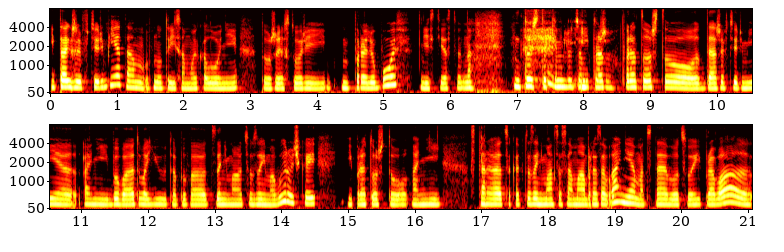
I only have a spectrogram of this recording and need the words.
И также в тюрьме, там внутри самой колонии, тоже истории про любовь, естественно. Ну, то есть таким людям И про, тоже. про то, что даже в тюрьме они бывают воюют, а бывают занимаются взаимовыручкой, и про то, что они стараются как-то заниматься самообразованием, отстаивают свои права,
